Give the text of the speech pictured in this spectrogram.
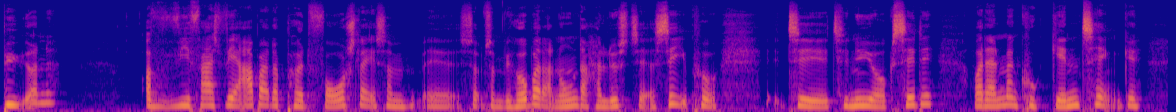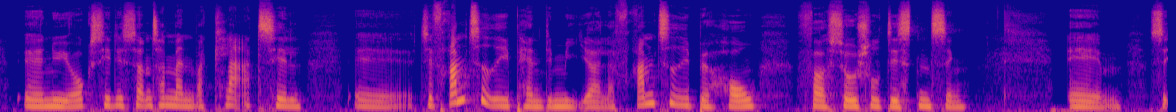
byerne, og vi er faktisk vi arbejder på et forslag, som, øh, som, som vi håber, der er nogen, der har lyst til at se på til, til New York City, hvordan man kunne gentænke øh, New York City, sådan så man var klar til, øh, til fremtidige pandemier eller fremtidige behov for social distancing. Øhm, så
